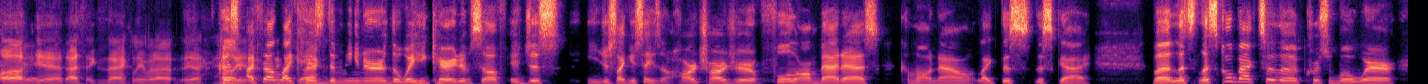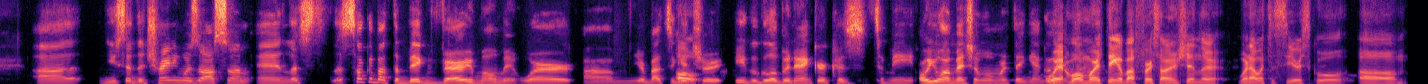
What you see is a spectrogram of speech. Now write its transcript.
oh yeah. yeah. that's exactly what i yeah because yeah, I felt like his demeanor, the way he carried himself, it just you just like you say, he's a hard charger, full on badass. Come on now, like this this guy. But let's let's go back to the Crucible where uh you said the training was awesome, and let's let's talk about the big very moment where um you're about to get Oh. your Eagle Globe and Anchor. Because to me, or you want to mention one more thing? Yeah, go Wait, ahead. one more thing about First Sergeant Schindler. When I went to SERE school, um,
